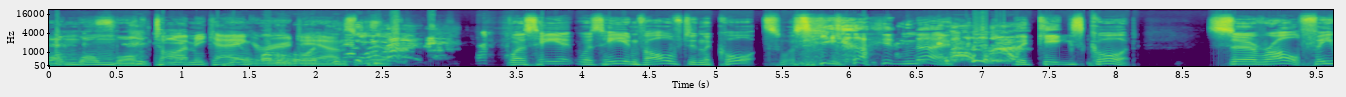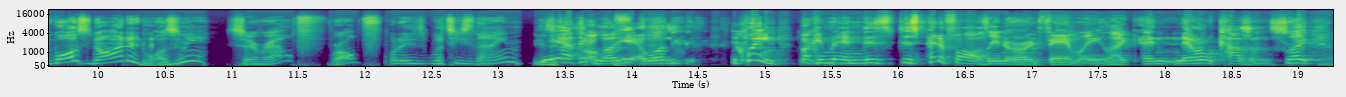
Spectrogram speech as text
wom wom wom, tie me kangaroo wom, wom. down. Was he was he involved in the courts? Was he? I didn't know the King's Court. Sir Rolf, he was knighted, wasn't he? Sir Ralph, Rolf. What is what's his name? Is Yeah, I think. Rolf? Well, yeah. Well, the, the Queen, fucking man. There's there's pedophiles in her own family, like, and they're all cousins. Like, They're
